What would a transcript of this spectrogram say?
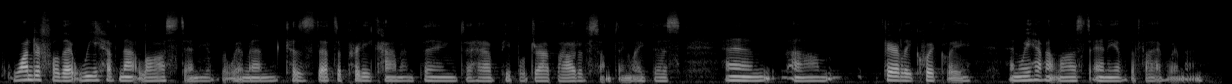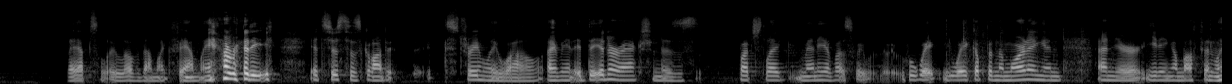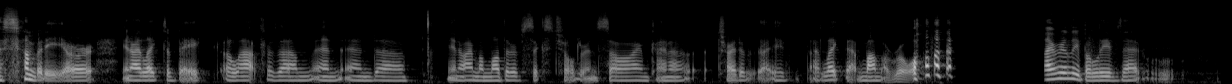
wonderful that we have not lost any of the women, because that's a pretty common thing to have people drop out of something like this and um, fairly quickly. And we haven't lost any of the five women. I absolutely love them like family already. It just has gone extremely well. I mean, it, the interaction is much like many of us we, who wake you wake up in the morning and and you're eating a muffin with somebody or you know I like to bake a lot for them and and uh, you know, I'm a mother of six children, so I'm kind of try to, I, I like that mama role. I really believe that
